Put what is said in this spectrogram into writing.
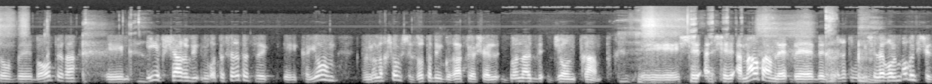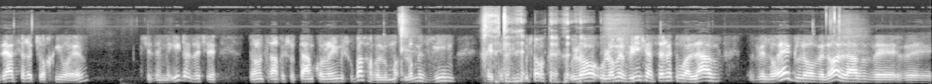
טוב ב- באופרה. אה, אי אפשר לראות את הסרט הזה כיום ולא לחשוב שזאת הביוגרפיה של דונלד ג'ון טראמפ, ש, שאמר פעם בסרט של ארול מוריס שזה הסרט שהוא הכי אוהב, שזה מעיד על זה שדונלד טראמפ יש לו טעם קולנועי משובח, אבל הוא לא מבין, הוא, לא, לא, הוא לא מבין שהסרט הוא עליו. ולועג לו ולא עליו ו... ו...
